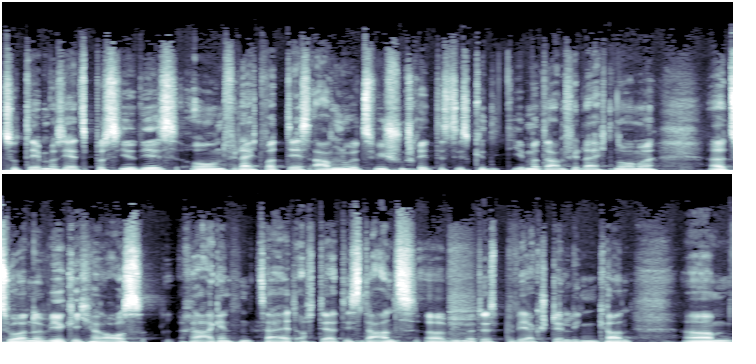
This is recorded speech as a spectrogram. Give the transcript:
zu dem, was jetzt passiert ist. Und vielleicht war das auch nur ein Zwischenschritt, das diskutieren wir dann vielleicht nochmal äh, zu einer wirklich herausragenden Zeit auf der Distanz, äh, wie man das bewerkstelligen kann. Ähm,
